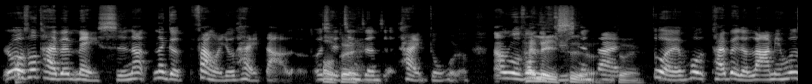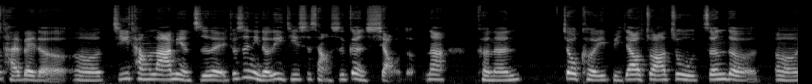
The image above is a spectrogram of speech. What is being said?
如果说台北美食，那那个范围就太大了，而且竞争者太多了。那如果说你局限在对对，或台北的拉面，或者台北的呃鸡汤拉面之类，就是你的利基市场是更小的，那可能。就可以比较抓住真的呃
